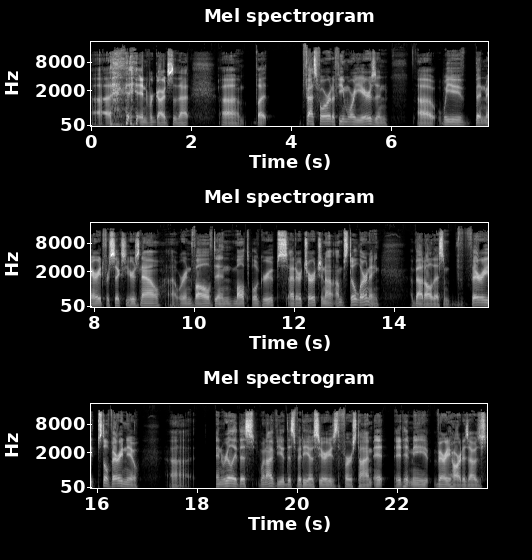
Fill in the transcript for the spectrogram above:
in regards to that. Um, but fast forward a few more years, and uh, we've been married for six years now. Uh, we're involved in multiple groups at our church, and I- I'm still learning about all this. I'm very, still very new. Uh, and really, this when I viewed this video series the first time, it it hit me very hard as I was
